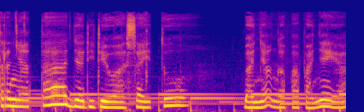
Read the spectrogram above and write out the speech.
ternyata jadi dewasa itu banyak nggak papanya ya.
